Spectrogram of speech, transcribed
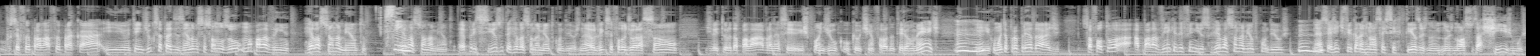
você foi para lá, foi para cá e eu entendi o que você está dizendo, você só não usou uma palavrinha: relacionamento. Sim. Relacionamento. É preciso ter relacionamento com Deus, né? Eu vi que você falou de oração, de leitura da palavra, né? Você expandiu o que eu tinha falado anteriormente uhum. e com muita propriedade. Só faltou a, a palavrinha que define isso, relacionamento com Deus. Uhum. Né? Se a gente fica nas nossas certezas, no, nos nossos achismos,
